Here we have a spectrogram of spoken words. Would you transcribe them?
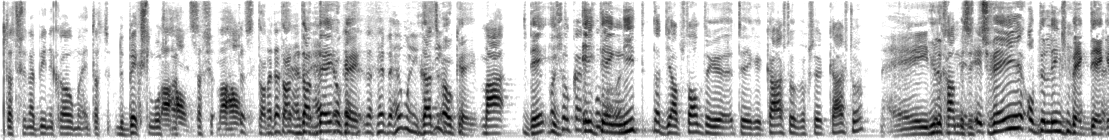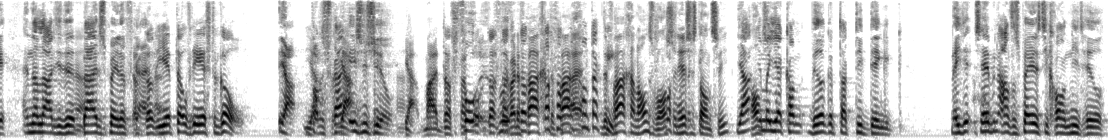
dat ze naar binnen komen... en dat de backs los Maar Hans, dat ze- maar Hans, dat- nee, oké. dat- dat hebben we helemaal niet Dat is gezien. oké. Maar, de- Maar zo ik, denk niet dat Jaap Stam tegen, tegen Kaarstorp heeft gezegd... Kaarstorp, Nee, jullie dat- gaan met z'n tweeën op de linksback dikken. En dan laat je de buitenspeler vrij. dat- Je hebt het over de eerste goal. Ja, Ja, dat is vrij ja. essentieel. Ja, maar dat Voor- dat- dat- voor- Maar de dat- vraag, dat de, vraag, de vraag aan Hans was in eerste instantie... Ja, Hans, maar jij kan welke tactiek, denk ik... Weet je, ze hebben een aantal spelers die gewoon niet heel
